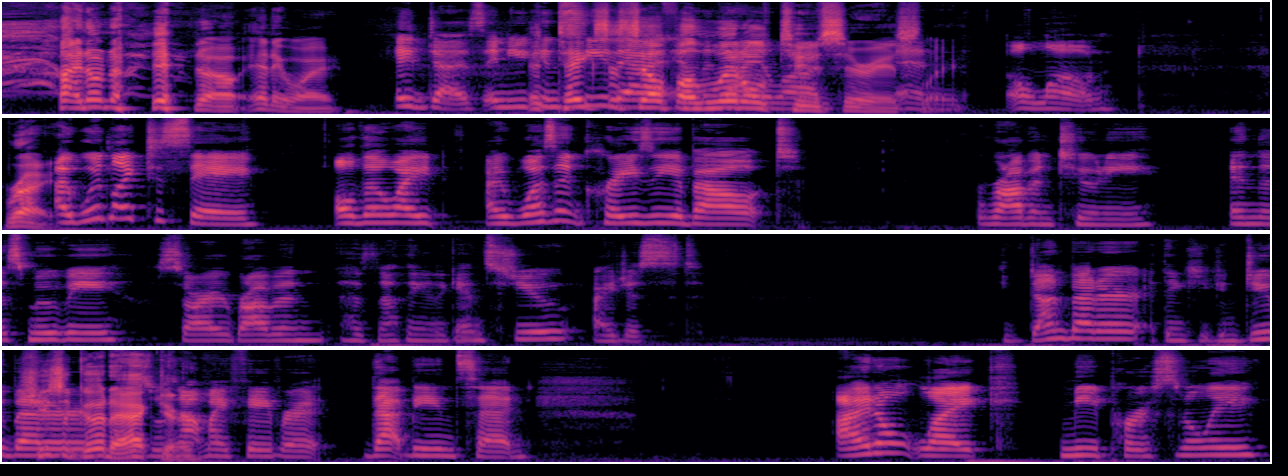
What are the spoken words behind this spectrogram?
i don't know you know anyway It does, and you can. It takes see itself a little too seriously. Alone, right I would like to say, although I I wasn't crazy about Robin Tunney in this movie. Sorry, Robin has nothing against you. I just you've done better. I think you can do better. She's a good This actor. was not my favorite. That being said, I don't like me personally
